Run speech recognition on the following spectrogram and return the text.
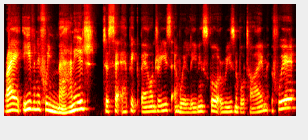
right? Even if we manage to set epic boundaries and we're leaving school at a reasonable time, if we're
